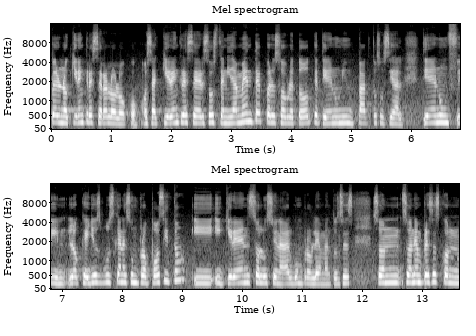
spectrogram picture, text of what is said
pero no quieren crecer a lo loco, o sea, quieren crecer sostenidamente, pero sobre todo que tienen un impacto social, tienen un fin, lo que ellos buscan es un propósito y, y quieren solucionar algún problema, entonces son, son empresas con,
